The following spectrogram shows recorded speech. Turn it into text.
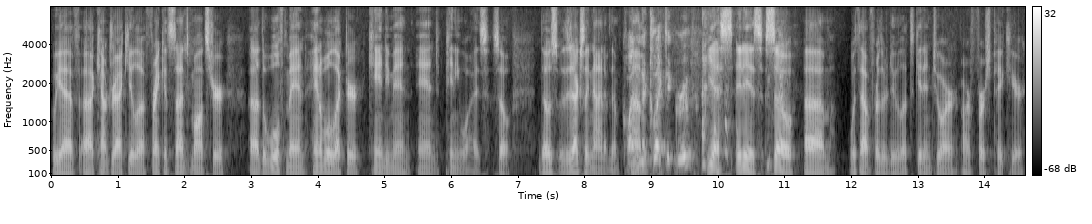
We have uh, Count Dracula, Frankenstein's monster, uh, the Wolfman, Hannibal Lecter, Candyman, and Pennywise. So those there's actually nine of them. quite Um, an eclectic group. yes, it is. So um, without further ado, let's get into our our first pick here.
